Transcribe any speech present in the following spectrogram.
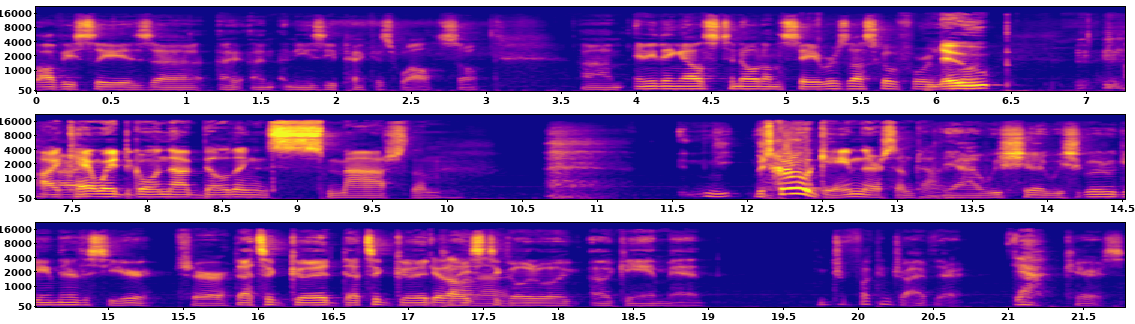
obviously is uh, a, an, an easy pick as well. So, um, anything else to note on the Sabres? Let's go before we move on. nope. I can't wait to go in that building and smash them. We should go to a game there sometime. Yeah, we should. We should go to a game there this year. Sure. That's a good. That's a good Get place to go to a, a game, man. You should fucking drive there. Yeah. Who cares?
